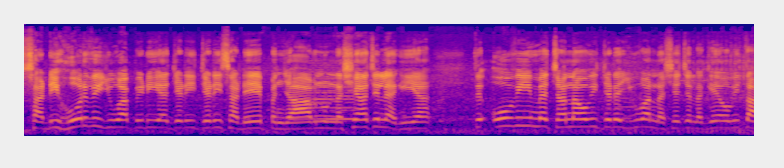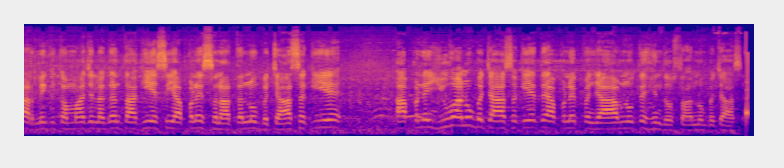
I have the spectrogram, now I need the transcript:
ਸਾਡੀ ਹੋਰ ਵੀ ਯੁਵਾ ਪੀੜ੍ਹੀ ਹੈ ਜਿਹੜੀ ਜਿਹੜੀ ਸਾਡੇ ਪੰਜਾਬ ਨੂੰ ਨਸ਼ਿਆਂ 'ਚ ਲੈ ਗਈ ਆ। ਤੇ ਉਹ ਵੀ ਮੈਂ ਚਾਹੁੰਦਾ ਉਹ ਵੀ ਜਿਹੜੇ ਯੁਵਾ ਨਸ਼ੇ 'ਚ ਲੱਗੇ, ਉਹ ਵੀ ਧਾਰਮਿਕ ਕੰਮਾਂ 'ਚ ਲੱਗਣ ਤਾਂ ਕਿ ਅਸੀਂ ਆਪਣੇ ਸਨਾਤਨ ਨੂੰ ਬਚਾ ਸਕੀਏ, ਆਪਣੇ ਯੁਵਾ ਨੂੰ ਬਚਾ ਸਕੀਏ ਤੇ ਆਪਣੇ ਪੰਜਾਬ ਨੂੰ ਤੇ ਹਿੰਦੁਸਤਾਨ ਨੂੰ ਬਚਾ ਸਕੀਏ।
